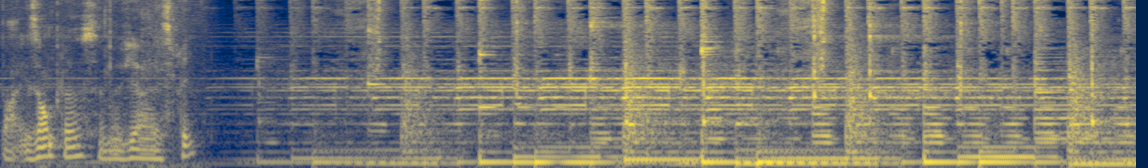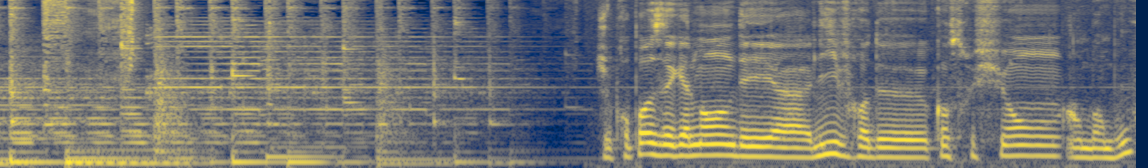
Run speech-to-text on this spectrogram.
par exemple, hein, ça me vient à l'esprit. Je propose également des euh, livres de construction en bambou,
